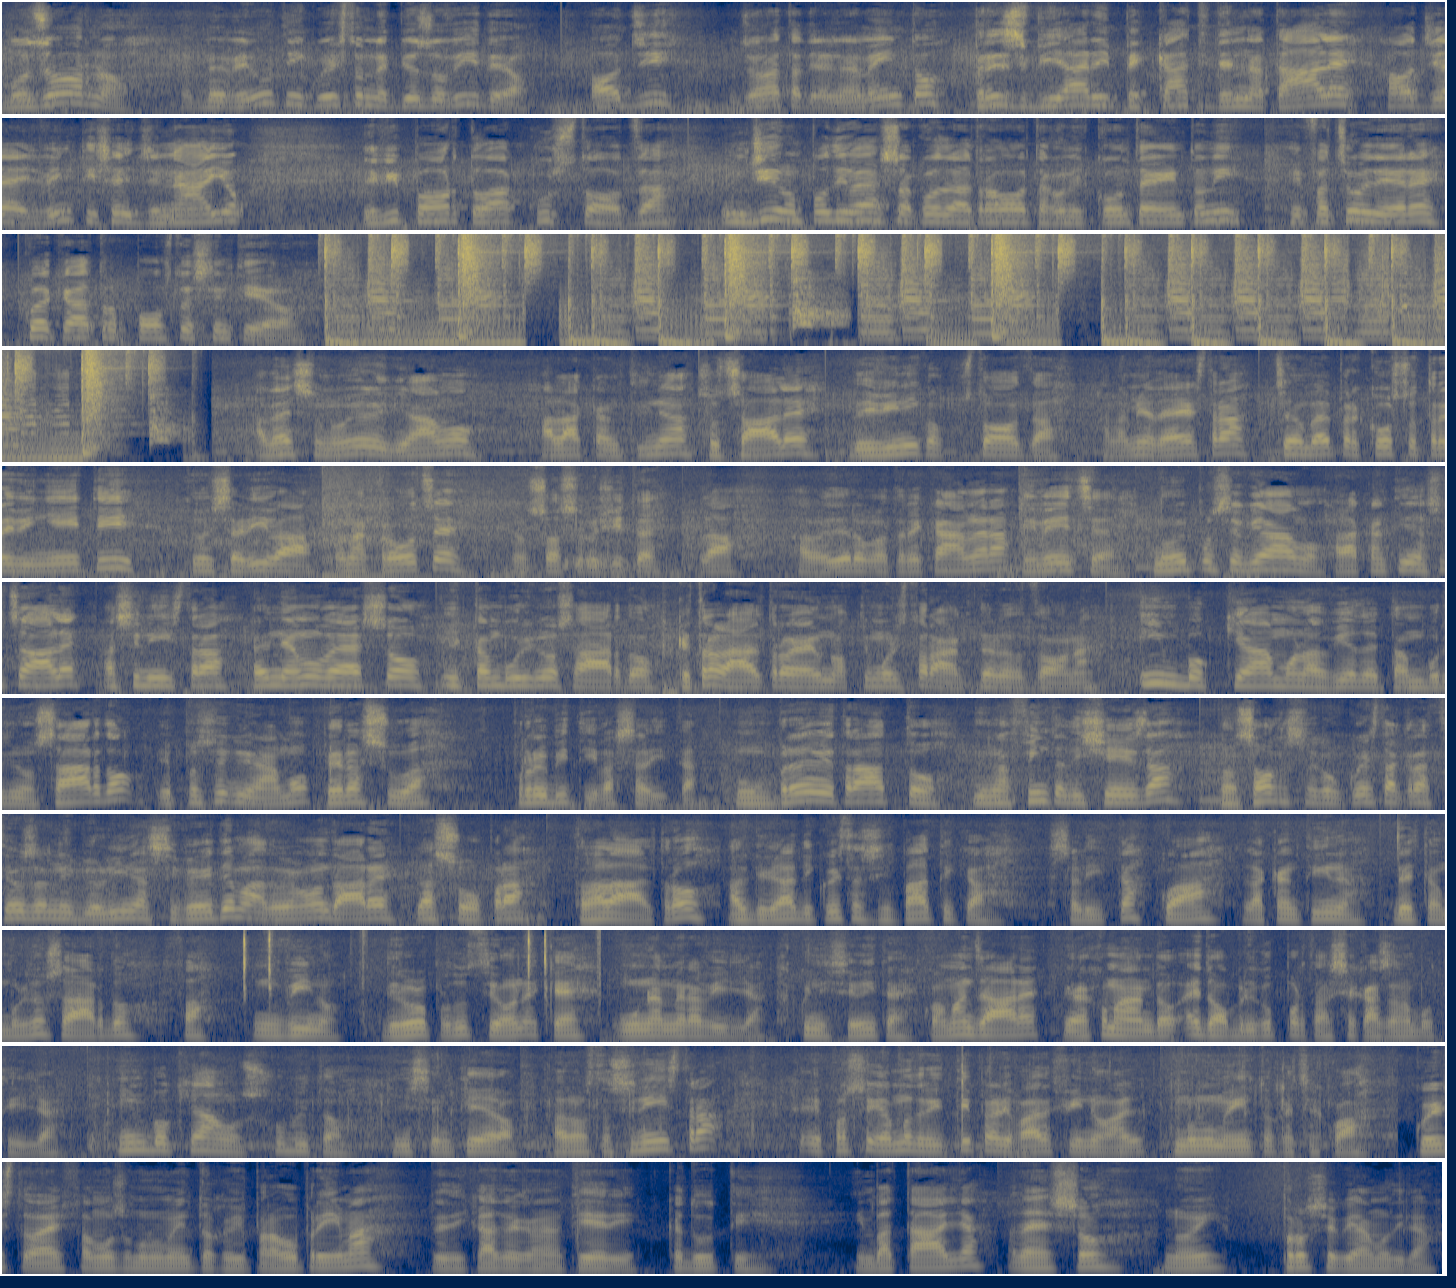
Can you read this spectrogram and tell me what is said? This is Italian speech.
Buongiorno e benvenuti in questo nebbioso video. Oggi giornata di allenamento per sviare i peccati del Natale Oggi è il 26 gennaio e vi porto a Custoza Un giro un po' diverso da quello dell'altra volta con il Conte Anthony E faccio vedere qualche altro posto e sentiero. Adesso noi arriviamo alla cantina sociale dei vini con Custoza alla mia destra. C'è un bel percorso tra i vigneti dove si arriva una croce. Non so se riuscite là a vedere con la telecamera. Invece noi proseguiamo alla cantina sociale a sinistra e andiamo verso il tamburino sardo che tra l'altro è un ottimo ristorante della zona. Imbocchiamo la via del tamburino sardo e proseguiamo per la sua proibitiva salita. Un breve tratto di una finta discesa. Non so se con questa graziosa nebbiolina si vede ma dobbiamo andare da sopra. Tra l'altro al di là di questa simpatica salita qua la cantina del tamburino sardo fa un vino di loro produzione che è una meraviglia. Quindi se venite qua a mangiare mi raccomando è d'obbligo portarsi a casa una bottiglia. Imbocchiamo subito il sentiero alla nostra sinistra e proseguiamo dritti per arrivare fino al monumento che c'è qua. Questo è il famoso monumento che vi parlavo prima dedicato ai granatieri caduti in battaglia. Adesso noi proseguiamo di là.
